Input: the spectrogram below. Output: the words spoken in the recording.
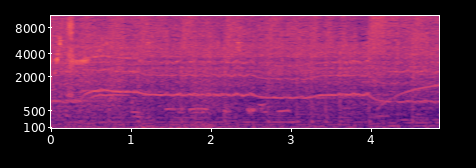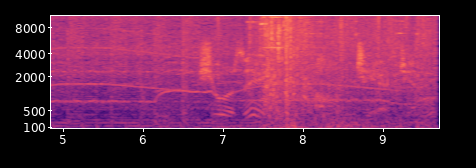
actually Sure thing. Chair General.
